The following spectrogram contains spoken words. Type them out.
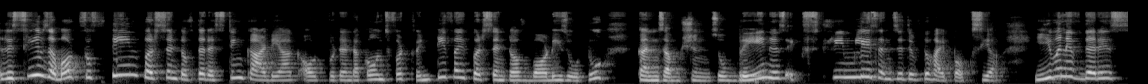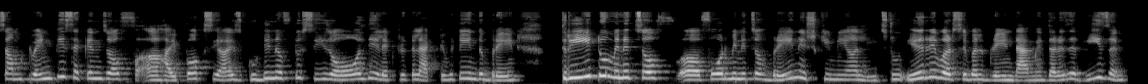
receives about 15% of the resting cardiac output and accounts for 25% of body's O2 consumption. So, brain is extremely sensitive to hypoxia. Even if there is some 20 seconds of uh, hypoxia is good enough to seize all the electrical activity in the brain three to minutes of uh, four minutes of brain ischemia leads to irreversible brain damage. There is a reason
